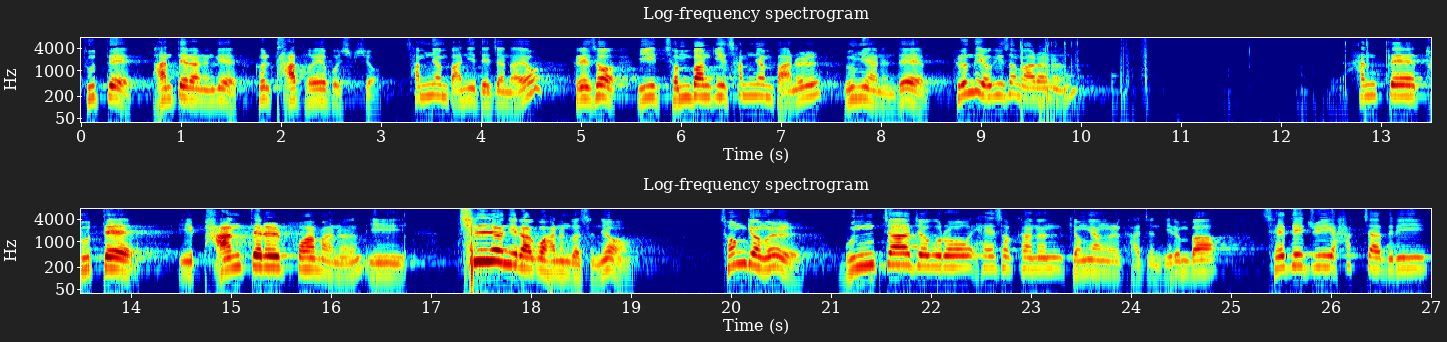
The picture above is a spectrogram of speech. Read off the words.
두때, 반때라는 게 그걸 다 더해 보십시오. 3년 반이 되잖아요. 그래서 이 전반기 3년 반을 의미하는데 그런데 여기서 말하는 한 때, 두 때, 이 반때를 포함하는 이 7년이라고 하는 것은요, 성경을 문자적으로 해석하는 경향을 가진 이른바 세대주의 학자들이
